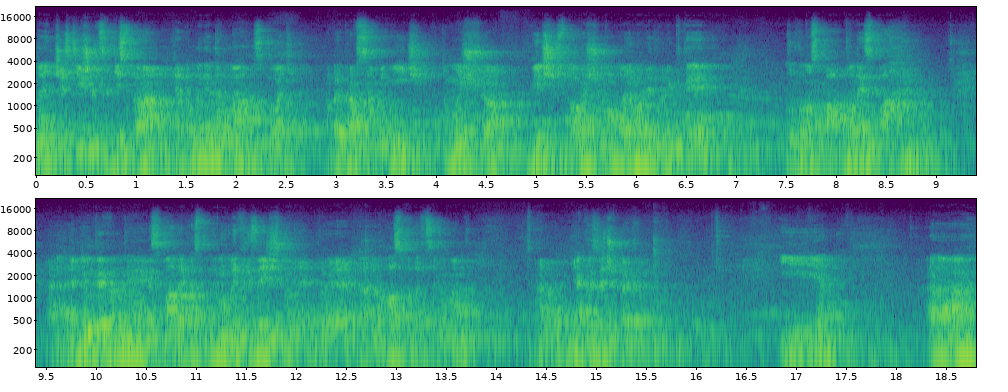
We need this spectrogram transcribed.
найчастіше це дійсно ранок. Я думаю, не дарма Господь вибрав саме ніч, тому що більшість того, що могло його відволікти, ну воно спало, вони спали. Е, Люди вони спали, просто не могли фізично якби, е, Господа в цей момент е, якось зачепити. І е,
